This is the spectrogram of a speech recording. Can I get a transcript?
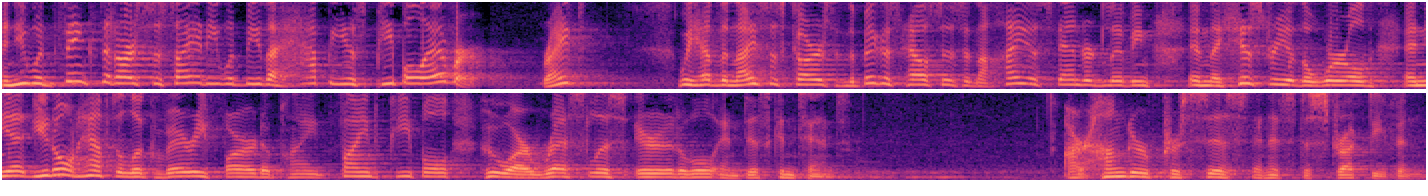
And you would think that our society would be the happiest people ever, right? We have the nicest cars and the biggest houses and the highest standard living in the history of the world, and yet you don't have to look very far to find people who are restless, irritable, and discontent. Our hunger persists and it's destructive in,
